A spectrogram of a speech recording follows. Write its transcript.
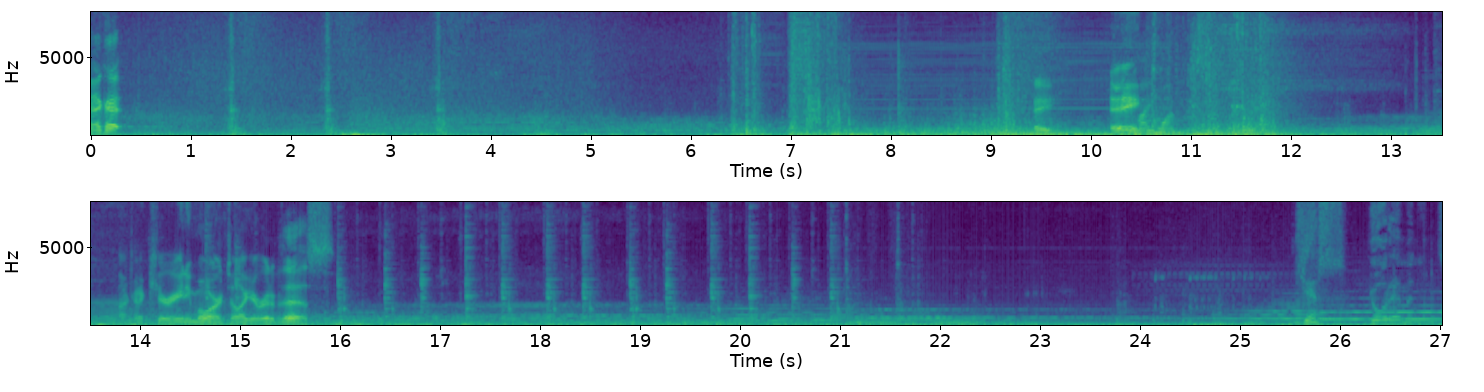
Make it. Hey, Hey, you might want this. not gonna carry any more until I get rid of this. Yes, Your Eminence?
